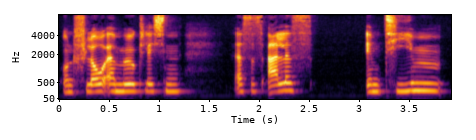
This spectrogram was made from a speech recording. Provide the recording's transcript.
und Flow ermöglichen. Das ist alles im Team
